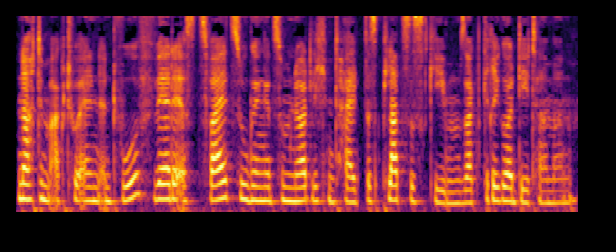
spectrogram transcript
Nach dem aktuellen Entwurf werde es zwei Zugänge zum nördlichen Teil des Platzes geben, sagt Gregor Determann.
